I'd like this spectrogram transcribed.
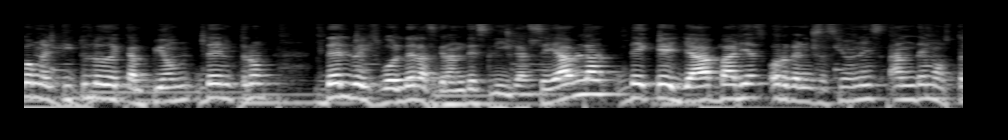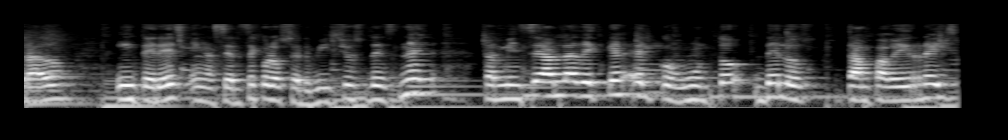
con el título de campeón dentro del béisbol de las grandes ligas. Se habla de que ya varias organizaciones han demostrado interés en hacerse con los servicios de Snell. También se habla de que el conjunto de los Tampa Bay Rays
